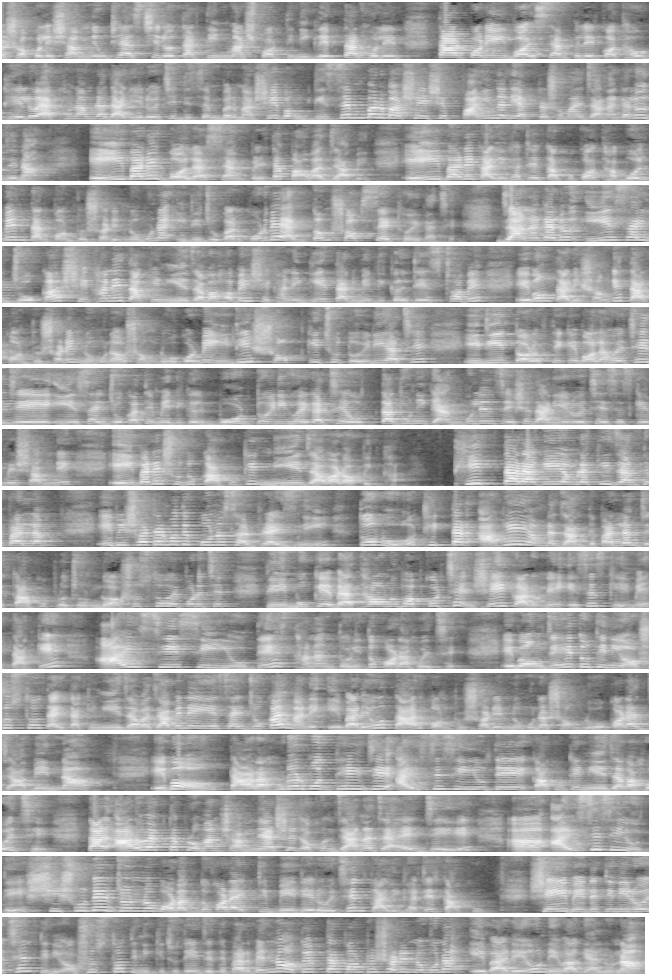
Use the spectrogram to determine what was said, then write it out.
সকলের সামনে উঠে আসছিল। তার তিন মাস পর তিনি গ্রেপ্তার হলেন। তারপরে এই ভয়েস স্যাম্পেলের কথা উঠে এলো। এখন আমরা দাঁড়িয়ে রয়েছি ডিসেম্বর মাসে এবং ডিসেম্বর মাসে এসে ফাইনালি একটা সময় জানা গেল যে না, এইবারে গলার স্যাম্পেলটা পাওয়া যাবে। এইবারে কালীঘাটের কাকু কথা বলবেন, তার কণ্ঠস্বরের নমুনা ইডি জোগাড় করবে, একদম সব সেট হয়ে গেছে। জানা গেল ইএসআই জোকা, সেখানে তাকে নিয়ে যাওয়া হবে। সেখানে গিয়ে তার মেডিকেল টেস্ট হবে। এবং তারই সঙ্গে তার কণ্ঠস্বরের নমুনাও সংগ্রহ করবে। ইডি সব কিছু তৈরি আছে। ইডির তরফ থেকে বলা হয়েছে যে ইএসআই জোকাতে মেডিকেল বোর্ড তৈরি হয়ে গেছে। অত্যাধুনিক অ্যাম্বুলেন্স এসে দাঁড়িয়ে রয়েছে এস এসএসকেএম এর সামনে। এইবারে শুধু কাকুকে নিয়ে যাওয়ার অপেক্ষা। ঠিক তার আগেই আমরা কি জানতে পারলাম? এই বিষয়টার মধ্যে কোনো সারপ্রাইজ নেই। তবুও ঠিক তার আগেই আমরা জানতে পারলাম যে কাকু প্রচণ্ড অসুস্থ হয়ে পড়েছেন। তিনি বুকে ব্যথা অনুভব করছেন, সেই কারণে এসএসকেএমে তাকে আইসিসিইউতে স্থানান্তরিত করা হয়েছে। এবং যেহেতু তিনি অসুস্থ, তাই তাকে নিয়ে যাওয়া যাবে না এএসআই জোকায় মানে এবারেও তার কণ্ঠস্বরের নমুনা সংগ্রহ করা যাবে না। এবং তাড়াহুড়োর মধ্যেই যে আইসিসিইউতে কাকুকে নিয়ে যাওয়া হয়েছে, তার আরও একটা প্রমাণ সামনে আসে যখন জানা যায় যে আইসিসিইউতে শিশুদের জন্য বরাদ্দ করা একটি বেডে রয়েছেন কালীঘাটের কাকু। সেই বেডে তিনি রয়েছেন, তিনি অসুস্থ, তিনি কিছুতেই যেতে পারবেন না, অতএব তার কণ্ঠস্বরের নমুনা এবারেও নেওয়া গেল না।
